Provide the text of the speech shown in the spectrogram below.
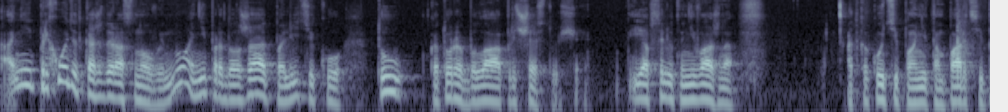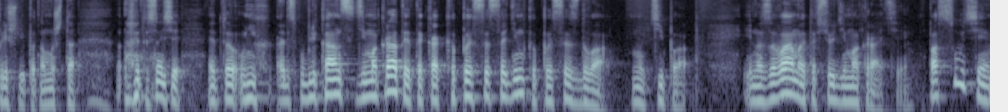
они приходят каждый раз новые, но они продолжают политику ту, которая была предшествующей. И абсолютно неважно, от какой типа они там партии пришли, потому что это, знаете, это у них республиканцы, демократы, это как КПСС-1, КПСС-2, ну типа и называем это все демократией. По сути,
